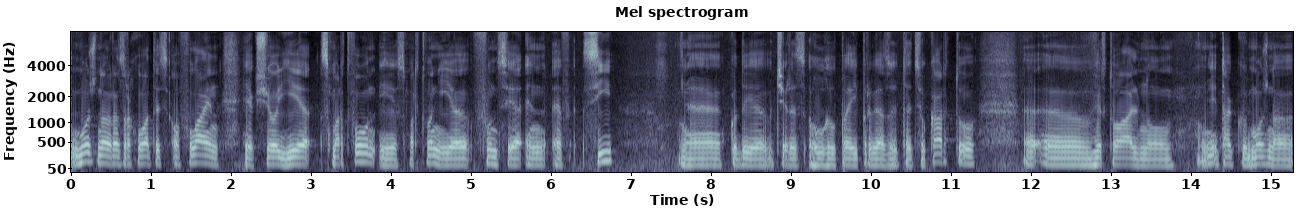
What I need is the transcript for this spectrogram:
Можна розрахуватись офлайн, якщо є смартфон, і в смартфоні є функція NFC, е, куди через Google Pay прив'язуєте цю карту е, е, віртуальну, і так можна е,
